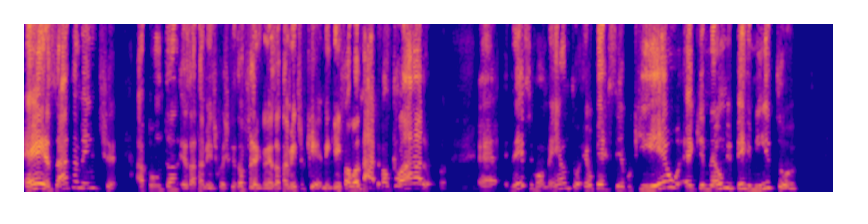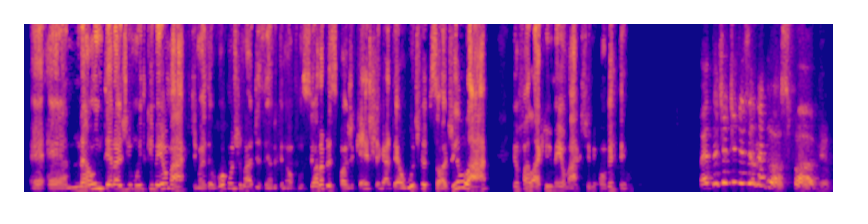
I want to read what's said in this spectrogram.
É exatamente apontando, exatamente com esquizofrênico, exatamente o quê? Ninguém falou nada. Eu falo, claro. É, nesse momento, eu percebo que eu é que não me permito é, é, não interagir muito com e-mail marketing, mas eu vou continuar dizendo que não funciona para esse podcast chegar até o último episódio e lá eu falar que o e-mail marketing me converteu. Mas deixa eu te dizer um negócio, Fábio.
